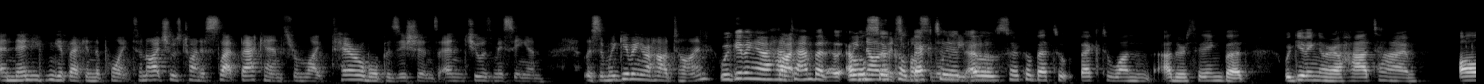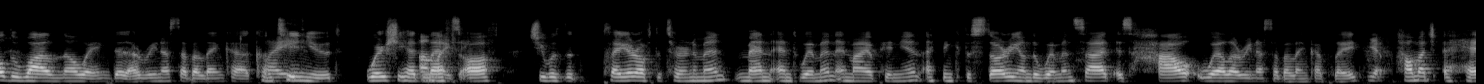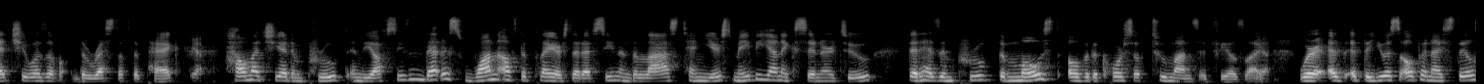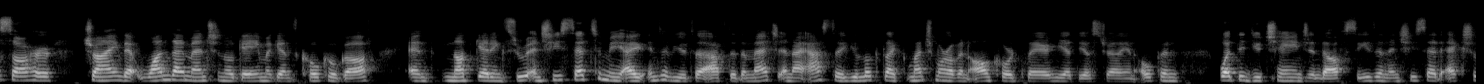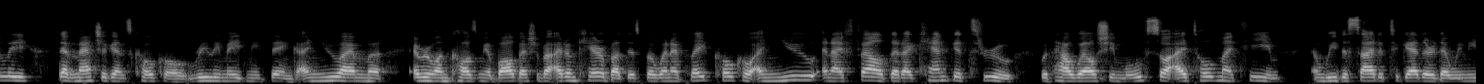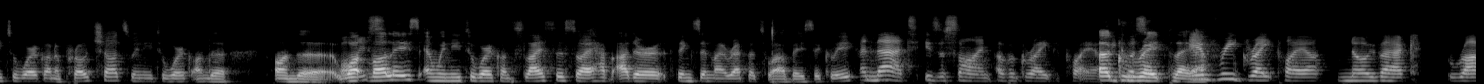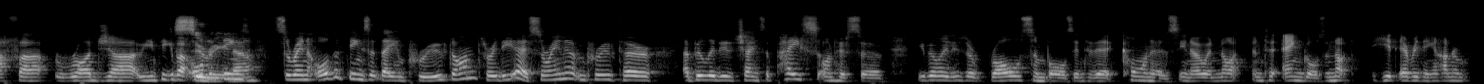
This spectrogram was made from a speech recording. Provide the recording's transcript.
and then you can get back in the point. Tonight, she was trying to slap backhands from like terrible positions, and she was missing. And listen, we're giving her a hard time. We're giving her a hard But time, but I- will circle back to it. I will circle back to back to one other thing, but we're giving her a hard time all the while knowing that Aryna Sabalenka continued where she had left off. She was the player of the tournament, men and women, in my opinion. I think the story on the women's side is how well Aryna Sabalenka played, Yeah. how much ahead she was of the rest of the pack, Yeah. how much she had improved in the offseason. That is one of the players that I've seen in the last 10 years, maybe Jannik Sinner too, that has improved the most over the course of two months, it feels like. Yeah. Whereas at the US Open, I still saw her trying that one dimensional game against Coco Gauff and not getting through. And she said to me, I interviewed her after the match and I asked her, You looked like much more of an all court player here at the Australian Open. What did you change in the off season? And she said, Actually, that match against Coco really made me think. I knew I'm a, everyone calls me a ball basher, but I don't care about this. But when I played Coco, I knew and I felt that I can't get through with how well she moves. So I told my team, and we decided together that we need to work on approach shots. We need to work on the on the Volleys. volleys, and we need to work on slices. So I have other things in my repertoire, basically. And that is a sign of a great player. A great player. Every great player, Novak, Rafa, Roger. You think about all the things, Serena. Serena, all the things that they improved on through the year. Serena improved her ability to change the pace on her serve, the ability to roll some balls into the corners, you know, and not into angles and not hit everything 100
